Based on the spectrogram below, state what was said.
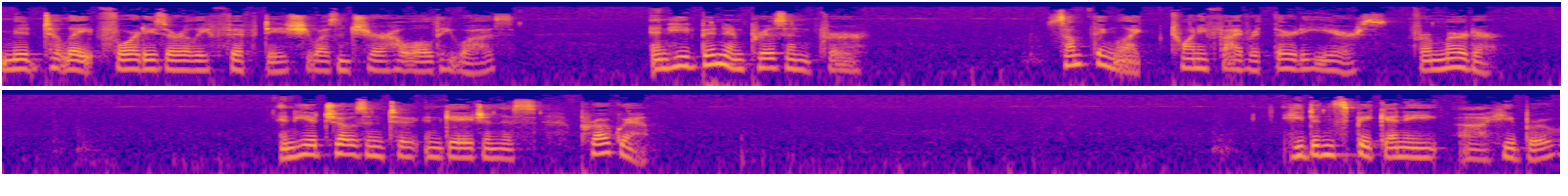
mid to late 40s, early 50s. She wasn't sure how old he was. And he'd been in prison for something like 25 or 30 years for murder. And he had chosen to engage in this program. He didn't speak any uh, Hebrew,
